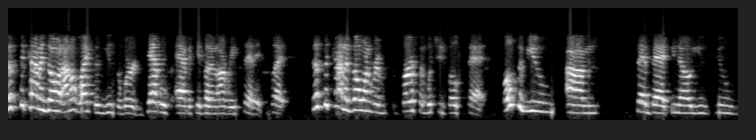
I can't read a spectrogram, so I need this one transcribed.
just to kind of go on, I don't like to use the word devil's advocate, but I already said it. But just to kind of go on reverse of what you both said. Both of you um, said that, you know, you, you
